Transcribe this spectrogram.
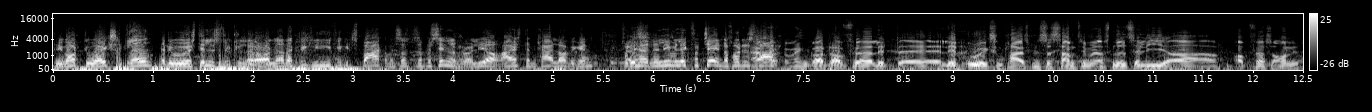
Det er godt, du var ikke så glad, da du stillede cyklen, og der var noget, der fik lige fik et spark, men så, så besinder du dig lige at rejse den kejl op igen. For det havde den alligevel ikke fortjent at få det spark. Ja, man kan godt opføre lidt, øh, lidt ueksemplarisk, men så samtidig er man også nødt til lige at opføre sig ordentligt.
